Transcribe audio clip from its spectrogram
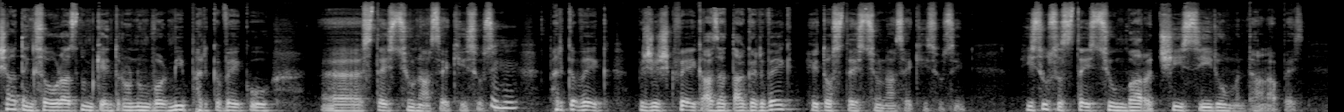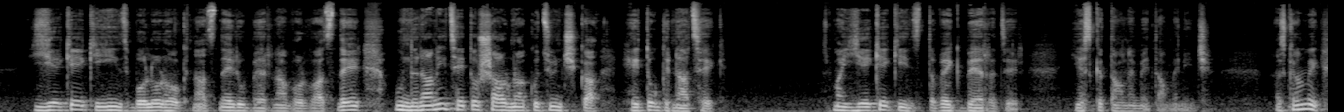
շատ ենք սովորացնում կենտրոնում որ մի փրկվեք ու ստեսություն ասեք Հիսուսին փրկվեք բժշկվեք ազատագրվեք հետո ստեսություն ասեք Հիսուսին Հիսուսը ստեսություն բառը չի սիրում ընդհանրապես եկեք ինձ բոլոր հոգնածներ ու բեռնավորվածներ ու նրանից հետո շարունակություն չկա հետո գնացեք ասում եկեք ինձ տվեք բեռը ձեր ես կտանեմ այդ ամեն ինչը Հասկանում եք,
